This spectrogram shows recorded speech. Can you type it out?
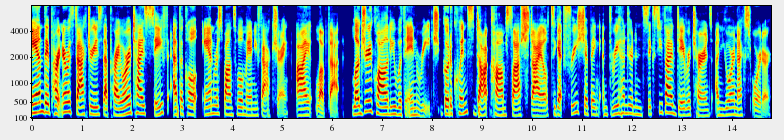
And they partner with factories that prioritize safe, ethical, and responsible manufacturing. I love that. Luxury quality within reach. Go to quince.com slash style to get free shipping and 365 day returns on your next order.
